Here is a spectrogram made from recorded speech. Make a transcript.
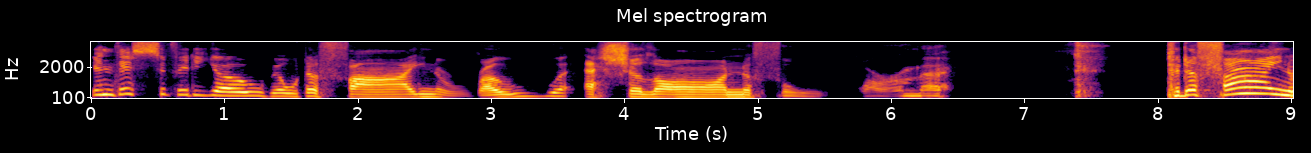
In this video, we'll define row echelon form. To define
